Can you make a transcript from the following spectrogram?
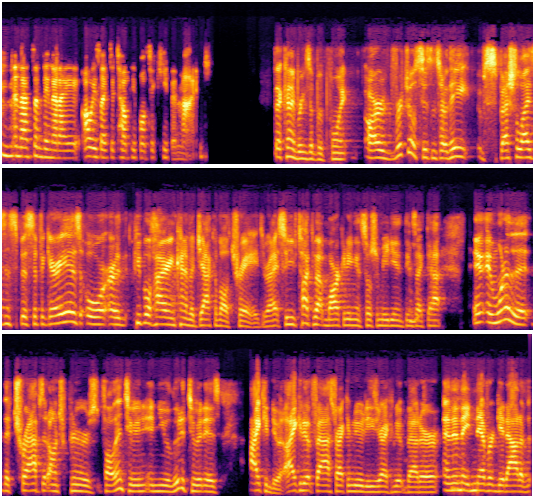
And that's something that I always like to tell people to keep in mind. That kind of brings up a point. Are virtual assistants, are they specialized in specific areas or are people hiring kind of a jack of all trades, right? So you've talked about marketing and social media and things mm-hmm. like that. And, and, one of the the traps that entrepreneurs fall into, and, and you alluded to it, is I can do it. I can do it faster. I can do it easier. I can do it better. And then they mm-hmm. never get out of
